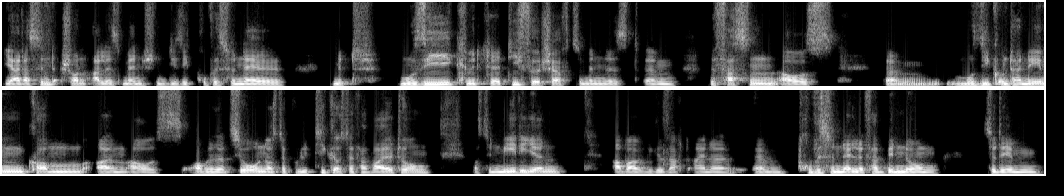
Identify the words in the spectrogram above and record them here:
ja, das sind schon alles Menschen, die sich professionell mit Musik, mit Kreativwirtschaft zumindest ähm, befassen, aus ähm, Musikunternehmen kommen, ähm, aus Organisationen, aus der Politik, aus der Verwaltung, aus den Medien, aber wie gesagt eine ähm, professionelle Verbindung zu dem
